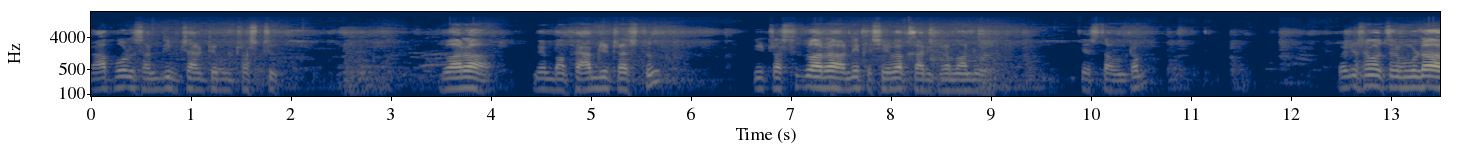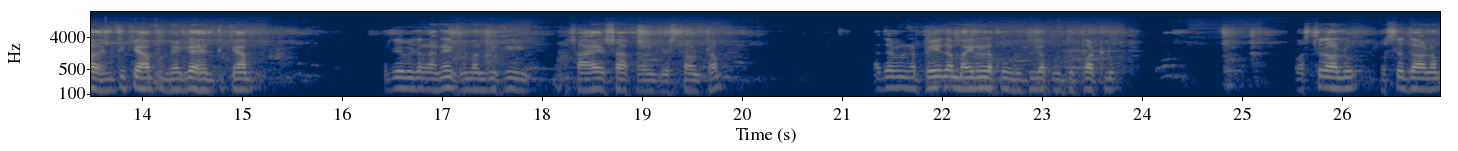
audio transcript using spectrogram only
రాపోడు సందీప్ చారిటబుల్ ట్రస్ట్ ద్వారా మేము మా ఫ్యామిలీ ట్రస్ట్ ఈ ట్రస్ట్ ద్వారా అనేక సేవా కార్యక్రమాలు చేస్తూ ఉంటాం. పోయిన సంవత్సరం కూడా health camp mega health camp అదేవిధంగా అనేక మందికి సహాయ సహకారాలు చేస్తూ ఉంటాం. అదేవిధంగా పేద మహిళలకు వృద్ధులకు దుప్పట్లు వస్త్రాలు వస్త్రదానం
